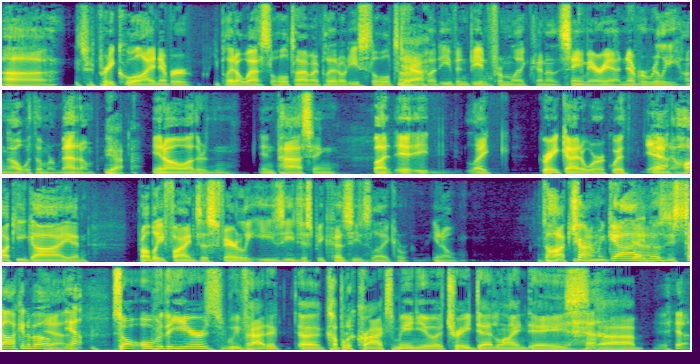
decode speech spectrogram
uh, it's been pretty cool. I never. He played out west the whole time. I played out east the whole time. Yeah. But even being from like kind of the same area, I never really hung out with him or met him. Yeah. You know, other than in passing. But it, it like great guy to work with Yeah. and a hockey guy and probably finds this fairly easy just because he's like you know it's a hockey Charming guy, Yeah. knows what he's talking about. Yeah. Yeah. So over the years, we've had a, a couple of cracks, me and you, at trade deadline days. Uh, Yeah.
